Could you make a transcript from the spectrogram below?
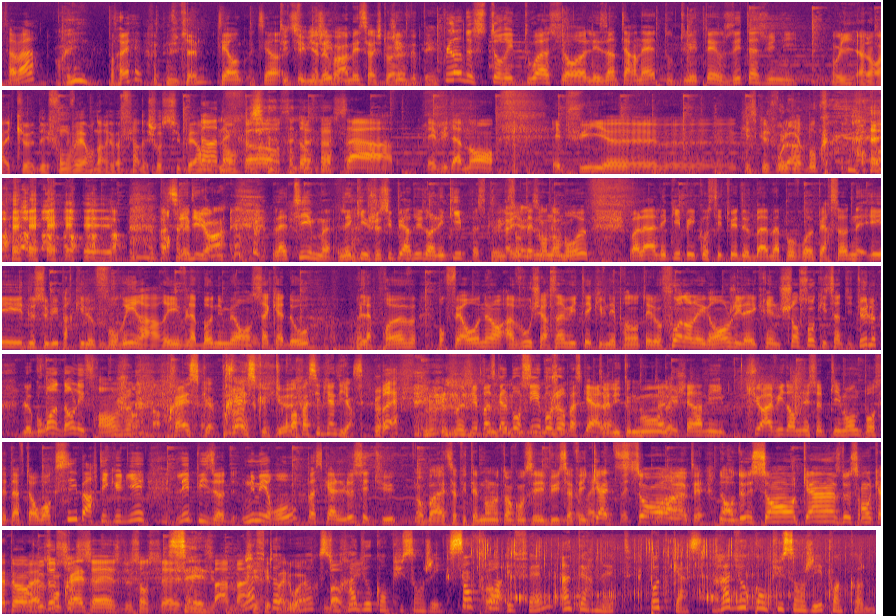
Ça va Oui, Ouais nickel. T'es en- t'es en- Tu, tu viens d'avoir un message, toi, J'ai là, vu côté. plein de stories de toi sur euh, les internets où tu étais aux États-Unis. Oui, alors avec euh, des fonds verts, on arrive à faire des choses super Ah maintenant. d'accord, c'est donc pour ça, évidemment. Et puis, euh, euh, qu'est-ce que je voulais Oula. dire beaucoup Ah, c'est dur, hein La team, l'équipe, je suis perdu dans l'équipe parce qu'ils Ah, sont tellement sont tellement. nombreux. Voilà, l'équipe est constituée de bah, ma pauvre personne et de celui par qui le fou rire arrive, la bonne humeur en sac à dos. La preuve, pour faire honneur à vous, chers invités qui venez présenter le foin dans les granges, il a écrit une chanson qui s'intitule Le groin dans les franges. Presque, presque. Tu Dieu. crois pas si bien dire. Ouais. Monsieur Pascal Boursier, bonjour Pascal. Salut tout le monde. Salut cher ami, je suis ravi d'emmener ce petit monde pour cet afterwork si particulier. L'épisode numéro, Pascal, le sais-tu Oh bah, ça fait tellement longtemps qu'on s'est vu, ça fait Ouais, 400. petit euh, c'est- non, 215, 214, Ouais, 213. 216, 216. 16. Pas mal. C'est pas loin. Sur Bah oui. Radio Campus Angers. fort. 103 FM, Internet, podcast, radiocampusangers.com.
